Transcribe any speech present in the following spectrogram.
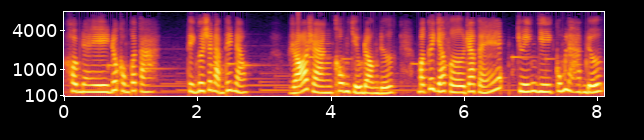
Hôm nay nếu không có ta, thì ngươi sẽ làm thế nào? Rõ ràng không chịu đòn được, mà cứ giả vờ ra vẻ, chuyện gì cũng làm được.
